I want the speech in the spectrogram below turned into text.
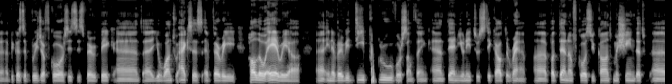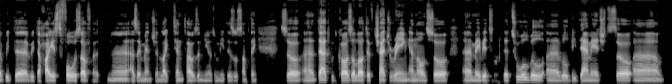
uh, because the bridge, of course, is, is very big and uh, you want to access a very hollow area uh, in a very deep groove or something, and then you need to stick out the ramp. Uh, but then, of course, you can't machine that uh, with the with the highest force of, uh, as I mentioned, like ten thousand newton meters or something. So uh, that would cause a lot of chattering, and also uh, maybe the tool will will be damaged. So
